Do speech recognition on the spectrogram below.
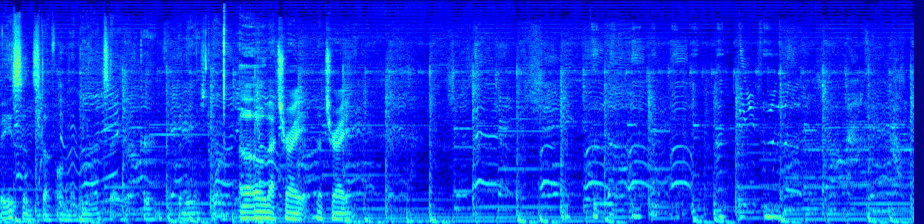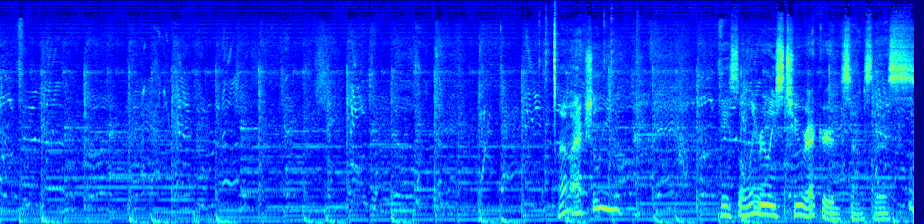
bass and stuff on the Beyonce record, the newest one. Oh, that's right. That's right. Actually, he's only released two records since this.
